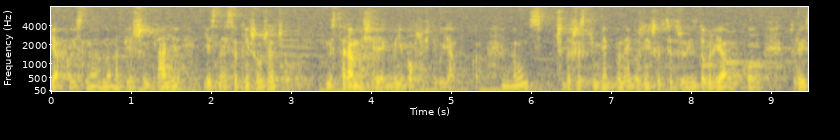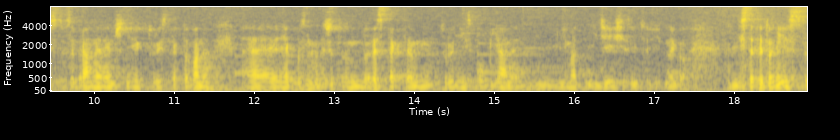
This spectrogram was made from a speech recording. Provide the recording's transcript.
jabłko jest na, na, na pierwszym planie, jest najistotniejszą rzeczą. My staramy się jakby nie popsuć tego jabłka, a więc przede wszystkim jakby najważniejsze w cydrze jest dobre jabłko, które jest zebrane ręcznie, które jest traktowane e, jakby z należytym respektem, który nie jest poobijany, nie, ma, nie dzieje się z nim coś dziwnego. Niestety to nie jest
